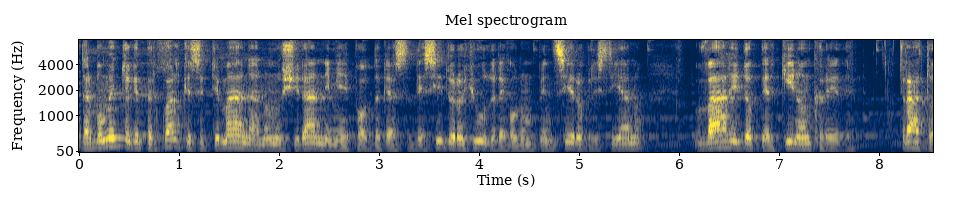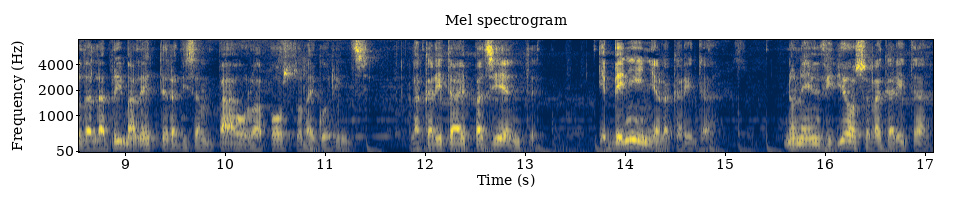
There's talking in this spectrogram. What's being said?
Dal momento che per qualche settimana non usciranno i miei podcast, desidero chiudere con un pensiero cristiano valido per chi non crede, tratto dalla prima lettera di San Paolo Apostolo ai Corinzi. La carità è paziente, è benigna la carità, non è invidiosa la carità,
